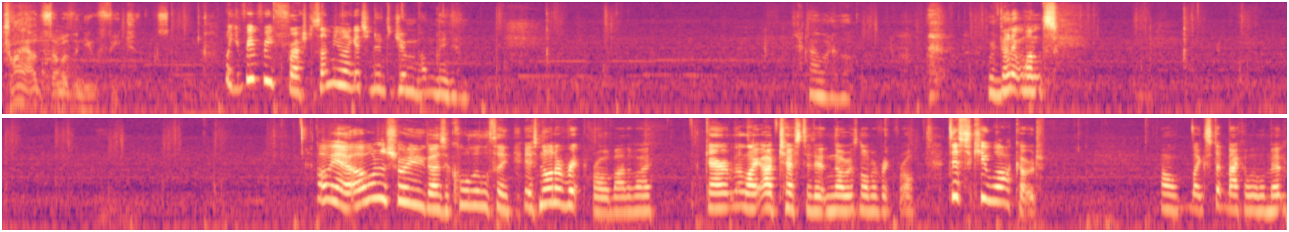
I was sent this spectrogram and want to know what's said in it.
try out some of the new features. Well, you re refreshed. Does that mean I get to do the Jim button again? Oh, whatever. We've done it once. Oh yeah, I want to show you guys a cool little thing. It's not a Rickroll, by the way. Gar- like, I've tested it, no, it's not a Rickroll. This QR code. I'll, like, step back a little bit.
